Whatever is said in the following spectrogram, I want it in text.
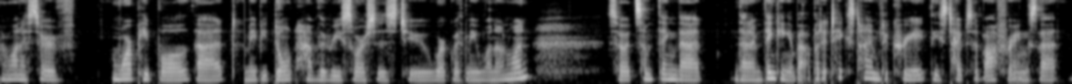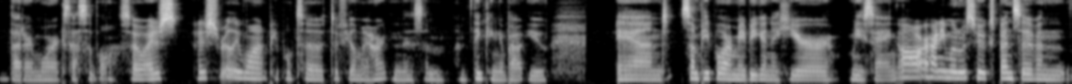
I want to serve more people that maybe don't have the resources to work with me one-on-one. So it's something that that I'm thinking about, but it takes time to create these types of offerings that that are more accessible. So I just I just really want people to to feel my heart in this. I'm I'm thinking about you and some people are maybe going to hear me saying, Oh, our honeymoon was too expensive. And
